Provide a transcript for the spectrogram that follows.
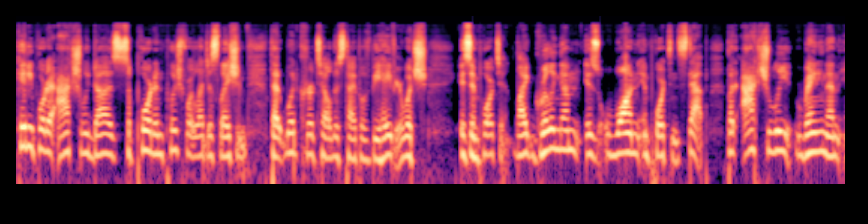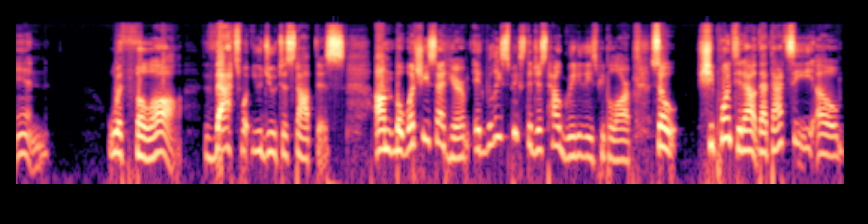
Katie Porter actually does support and push for legislation that would curtail this type of behavior, which is important. Like grilling them is one important step, but actually reining them in with the law. That's what you do to stop this. Um, but what she said here, it really speaks to just how greedy these people are. So she pointed out that that CEO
